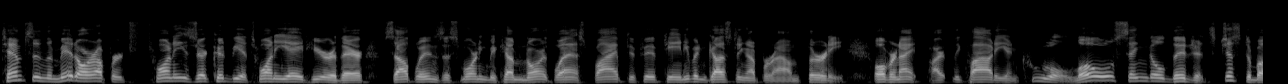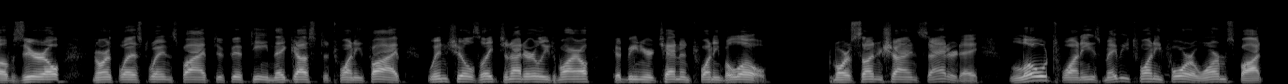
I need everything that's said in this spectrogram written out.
Temps in the mid or upper 20s. There could be a 28 here or there. South winds this morning become northwest 5 to 15, even gusting up around 30. Overnight, partly cloudy and cool, low single digits, just above zero. Northwest winds 5 to 15. They gust to 25. Wind chills late tonight, early tomorrow could be near 10 and 20 below. More sunshine Saturday, low 20s, maybe 24, a warm spot.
